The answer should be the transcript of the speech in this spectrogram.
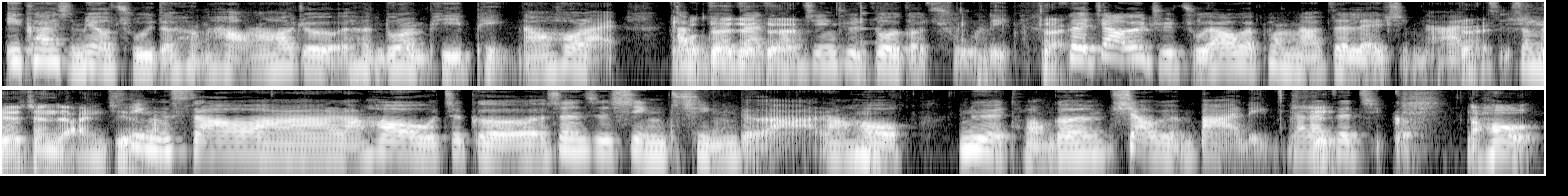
一开始没有处理的很好，然后就有很多人批评，然后后来他们再重新去做一个处理。对，所以教育局主要会碰到这类型的案子，什么学生的案件，性骚啊，然后这个甚至性侵的啊，然后虐童跟校园霸凌，大概这几个。然后。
